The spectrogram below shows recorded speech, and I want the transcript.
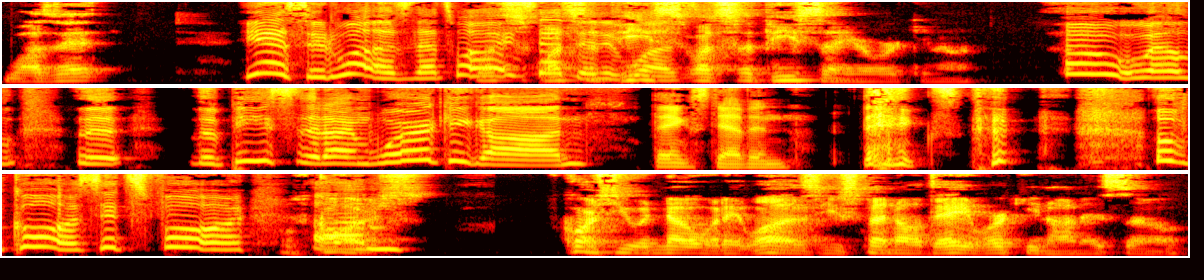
Was it? Yes, it was. That's why What's, I said what's that the it was. What's the piece that you're working on? Oh, well, the, the piece that I'm working on. Thanks, Devin. Thanks. of course, it's for, Of course, Um, of course, you would know what it was. You spent all day working on it, so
